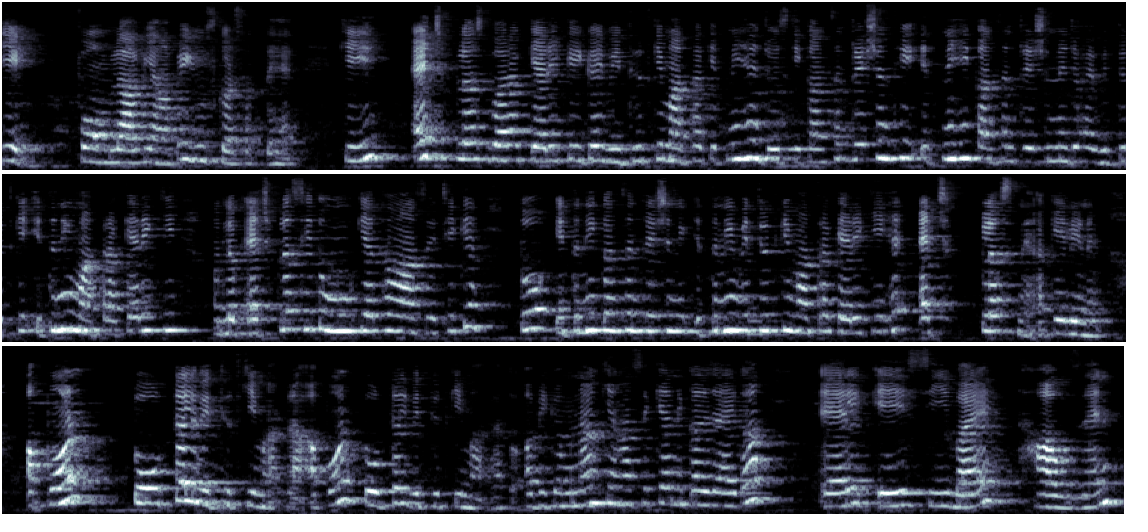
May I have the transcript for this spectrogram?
ये फॉर्मूला आप यहाँ पे यूज़ कर सकते हैं कि H प्लस द्वारा कैरी की गई विद्युत की मात्रा कितनी है, जो इसकी कंसंट्रेशन थी, इतनी ही कंसंट्रेशन ने जो है विद्युत की इतनी मात्रा कैरी की मतलब H प्लस ही तो मूव किया था वहाँ से, ठीक है? तो इतनी कंसंट्रेशन इतनी विद्युत की मात्रा कैरी की है H प्लस ने, अकेले ने अपॉन टोटल विद्युत की मात्रा अपॉन टोटल विद्युत की मात्रा। तो अभिगमनांक यहाँ से क्या निकल जाएगा? L A C by thousand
